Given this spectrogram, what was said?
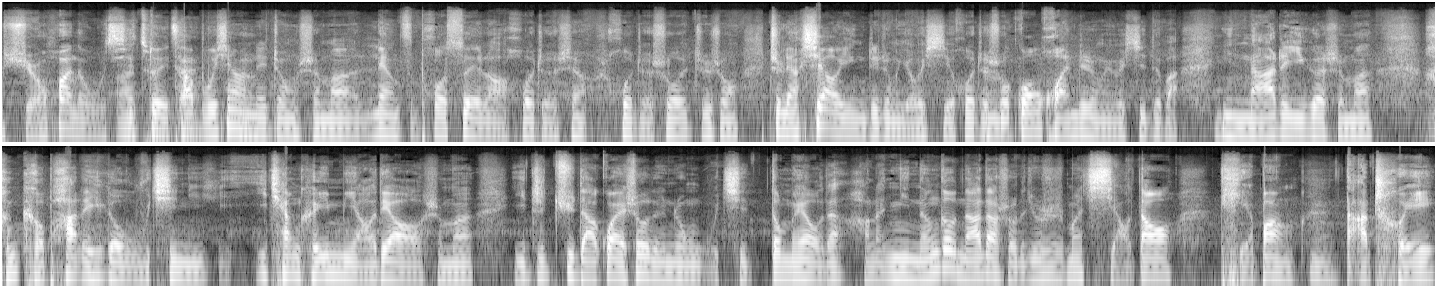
玄幻的武器。对，它不像嗯那种什么量子破碎了，或者像或者说这种质量效应这种游戏，或者说嗯光环这种游戏，对吧？你拿着一个什么很可怕的一个武器，你一枪可以秒掉什么一只巨大怪兽的那种武器都没有的。好了，你能够拿到手的就是什么小刀、铁棒、嗯大锤，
